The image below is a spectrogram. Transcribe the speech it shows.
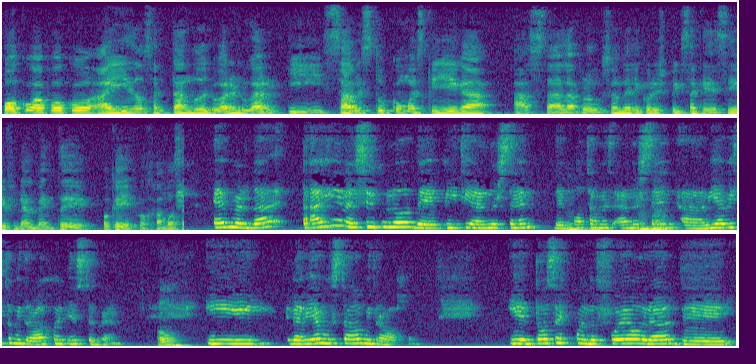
poco a poco, ha ido saltando de lugar en lugar. ¿Y sabes tú cómo es que llega hasta la producción de Licorice Pizza que decide finalmente, ok, escojamos en verdad, alguien en el círculo de P.T. Anderson, de Paul Thomas Anderson, había visto mi trabajo en Instagram. Oh. Y le había gustado mi trabajo. Y entonces cuando fue hora de,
